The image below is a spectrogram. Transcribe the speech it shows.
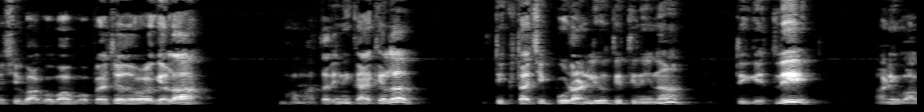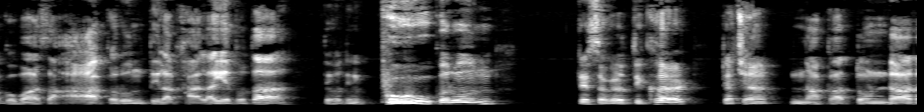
तशी बागोबा भोपळ्याच्या जवळ गेला. मग म्हातारीने काय केलं? तिखटाची पूड आणली होती तिने ना ती घेतली आणि वाघोबा असा आ करून तिला खायला येत होता. तेव्हा तिने फू करून ते सगळं तिखट त्याच्या नाकात तोंडात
